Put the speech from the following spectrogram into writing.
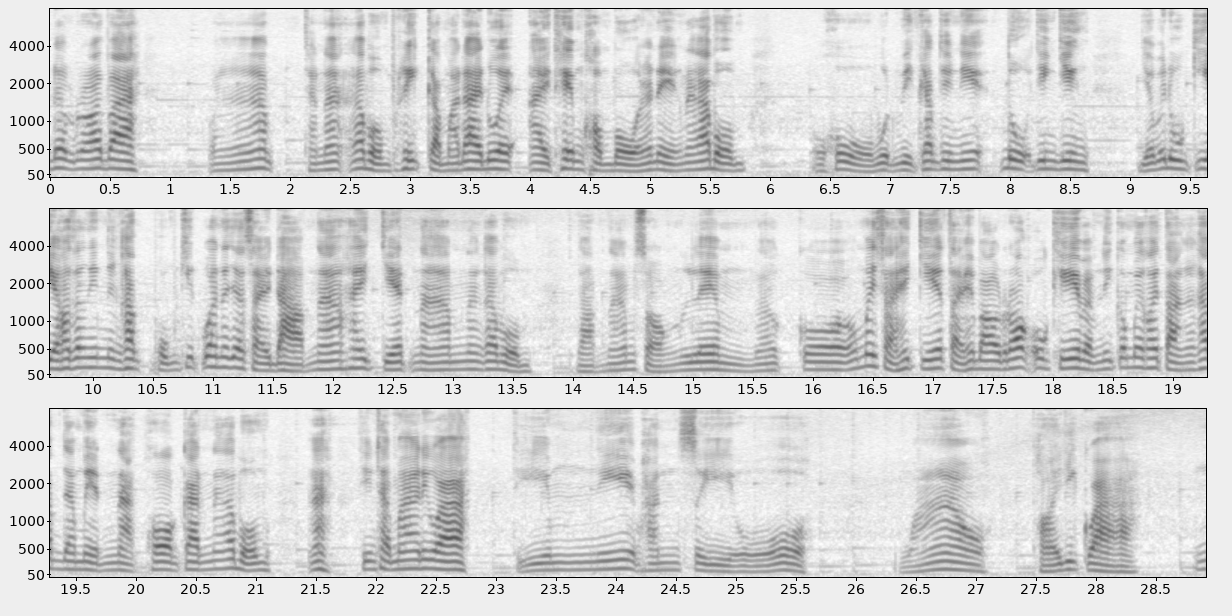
เรียบร้อยไปปั๊บชนะครับผมพลิกกลับมาได้ด้วยไอเทมคอมโบนั่นเองนะครับผม โอ้โหบุดวิดครับทีมนี้ดุจริง ๆ เดี๋ยวไปดูเกียร์เขาสักนิดนึงครับ ผมคิดว่าน่าจะใส่ดาบน้ำให้เจสน้ำนะครับผม ดาบน้ำสองเล่ม แล้วก็ไม่ใส่ให้เจสใส่ให้เบาร็อกโอเค แบบนี้ก็ไม่ค่อยต่างกันครับดาเมจหนักพอกันนะครับผมอะทีมถัดมาดีกว่า ทีมนี้พันสี่โอ้ว้าว ถอยดีกว่า อื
